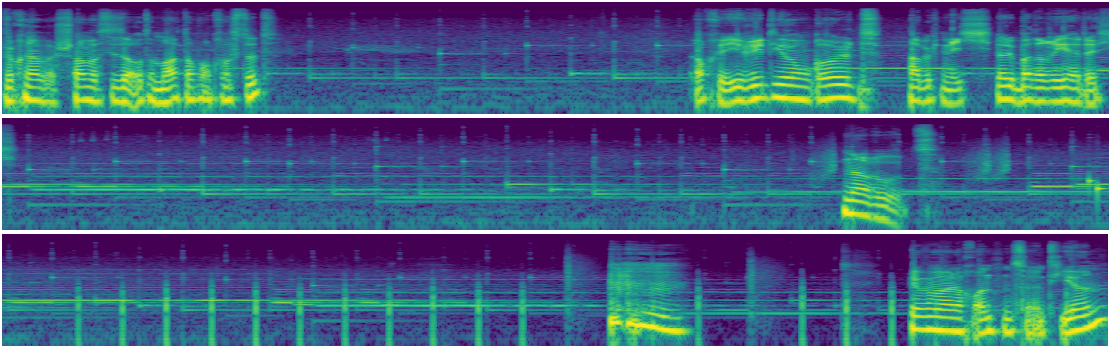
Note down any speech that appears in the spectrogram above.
Wir können aber schauen, was dieser Automat noch mal kostet. Okay, Iridium Gold habe ich nicht. Nur die Batterie hätte ich. Na gut. Gehen wir mal nach unten zu den Tieren.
